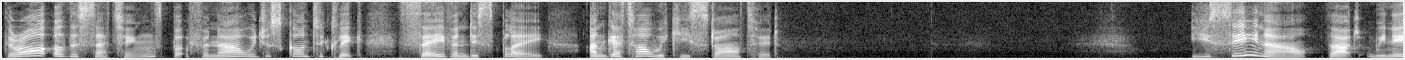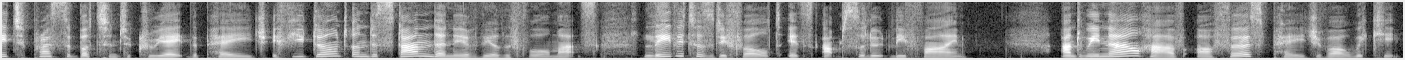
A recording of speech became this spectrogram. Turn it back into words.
There are other settings, but for now we're just going to click Save and Display and get our wiki started. You see now that we need to press a button to create the page. If you don't understand any of the other formats, leave it as default, it's absolutely fine. And we now have our first page of our wiki.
